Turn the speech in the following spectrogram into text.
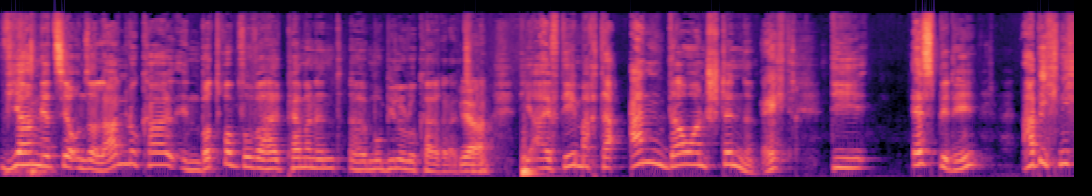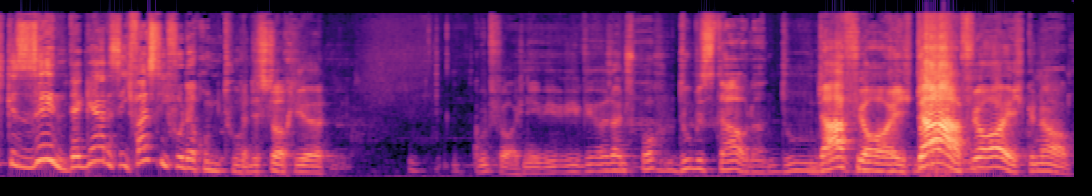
Wir haben jetzt ja unser Ladenlokal in Bottrop, wo wir halt permanent äh, mobile Lokalredaktion Ja. haben. Die AfD macht da andauernd Stände. Echt? Die SPD habe ich nicht gesehen. Der Gerdes, ich weiß nicht, wo der rumtut. Das ist doch hier gut für euch. Nee, wie, wie, wie war sein Spruch? Du bist da oder du. Da für euch. Da für euch, genau.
